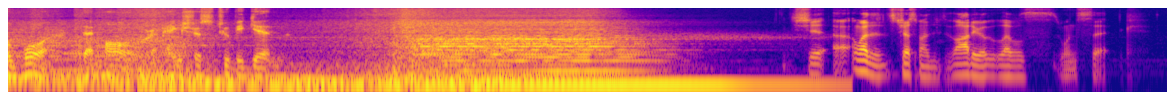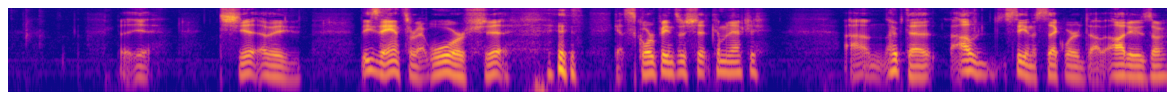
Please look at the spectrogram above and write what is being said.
a war that all are anxious to begin. Shit, uh, I wanted to adjust my audio levels one sec. But yeah, shit, I mean, these ants are at war. Shit, got scorpions and shit coming after you. Um, I hope that I'll see in a sec where the audios are.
